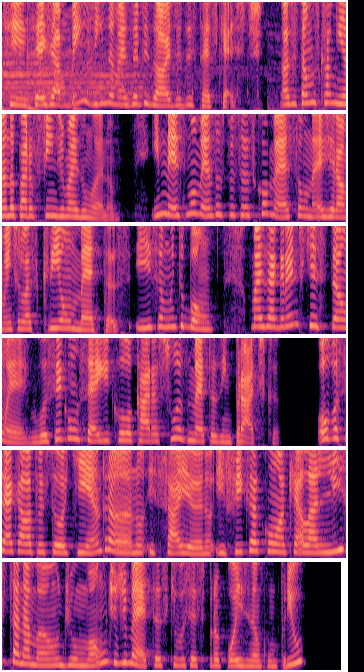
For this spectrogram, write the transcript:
gente! Seja bem-vindo a mais um episódio do Stephcast. Nós estamos caminhando para o fim de mais um ano. E nesse momento as pessoas começam, né? Geralmente elas criam metas, e isso é muito bom. Mas a grande questão é: você consegue colocar as suas metas em prática? Ou você é aquela pessoa que entra ano e sai ano e fica com aquela lista na mão de um monte de metas que você se propôs e não cumpriu?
